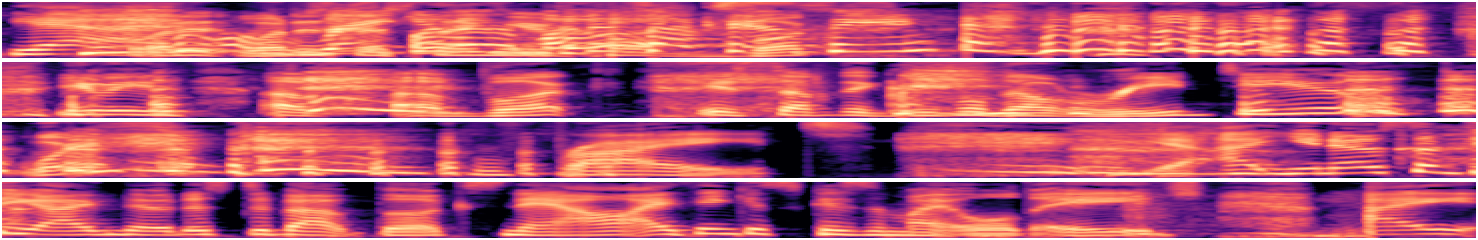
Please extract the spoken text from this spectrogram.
Yeah. What is- what is this thing you what is call that book? fancy? you mean a, a book is something people don't read to you? Wait. right. Yeah. You know, something I've noticed about books now, I think it's because of my old age. I,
